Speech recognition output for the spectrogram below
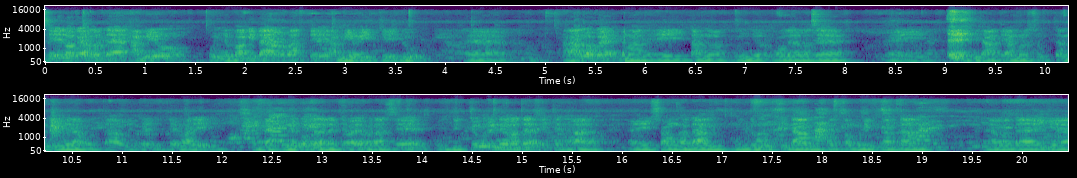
সেই লগে আলাদা আমিও পুণ্যভাগিতা বাদতে আমিও ইচ্ছেই দু তারা লগে আমার এই তানোর পুণ্যর ফলে আলাদা যাতে আমরা সুলতান নিরাপত্তা দিতে পারি ব্যক্তিনে কমে দাঁড়াতে পারি ওরা সে উদ্দেশ্য করে নেওয়া যায়। এতে তারা এই সংঘদান বুদ্ধমূর্তি দান স্বাস্থ্য পরীক্ষার দান ইয়া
